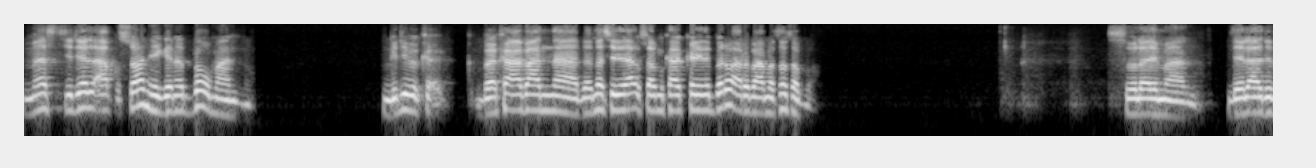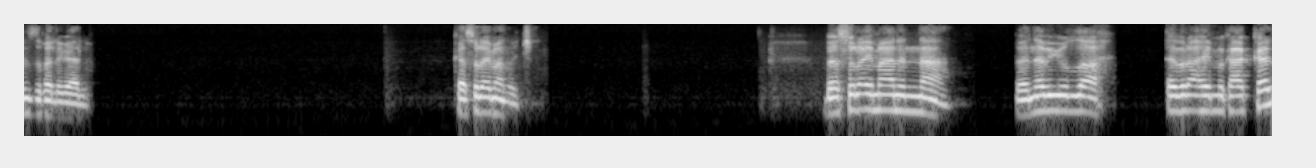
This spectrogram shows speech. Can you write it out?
መስጂድ አልአቅሳን የገነባው ማን ነው እንግዲህ በካዕባና በመስጂድ አልአቅሳ መካከል የነበረው 40 ዓመት ነው ተብሏል ሱላይማን ሌላ ድምጽ ፈልጋለሁ ከሱላይማን ውጭ። በሱላይማንና በነብዩላህ ኢብራሂም መካከል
